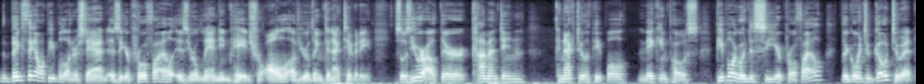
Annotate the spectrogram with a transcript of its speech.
the big thing I want people to understand is that your profile is your landing page for all of your LinkedIn activity. So as you are out there commenting, connecting with people, making posts, people are going to see your profile. They're going to go to it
